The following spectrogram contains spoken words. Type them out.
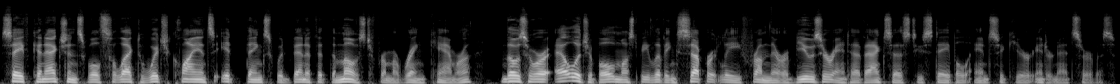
Safe Connections will select which clients it thinks would benefit the most from a Ring camera. Those who are eligible must be living separately from their abuser and have access to stable and secure internet service.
